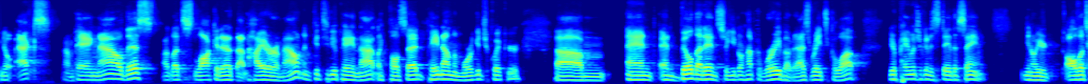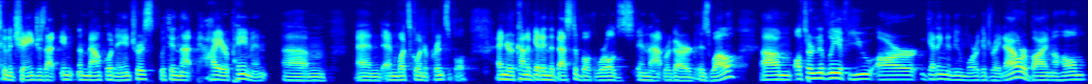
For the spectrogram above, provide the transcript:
You know, X. I'm paying now this. Uh, let's lock it in at that higher amount and continue paying that. Like Paul said, pay down the mortgage quicker, um, and and build that in so you don't have to worry about it as rates go up. Your payments are going to stay the same you know, you're all that's going to change is that in, amount going to interest within that higher payment. Um, and and what's going to principal and you're kind of getting the best of both worlds in that regard as well um, alternatively if you are getting a new mortgage right now or buying a home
